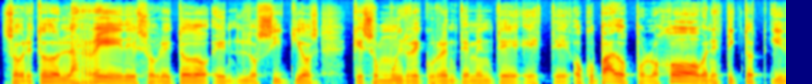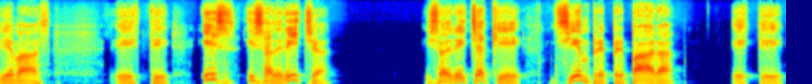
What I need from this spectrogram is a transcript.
sobre todo en las redes, sobre todo en los sitios que son muy recurrentemente este, ocupados por los jóvenes, TikTok y demás, este, es esa derecha, esa derecha que siempre prepara este,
